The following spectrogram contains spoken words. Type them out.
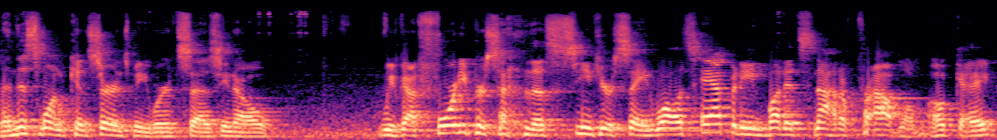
and this one concerns me where it says, you know, we've got 40% of the seniors saying, well, it's happening, but it's not a problem, okay?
